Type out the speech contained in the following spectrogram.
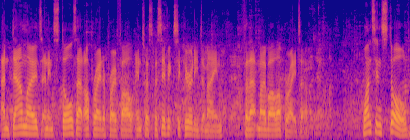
and downloads and installs that operator profile into a specific security domain for that mobile operator. Once installed,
